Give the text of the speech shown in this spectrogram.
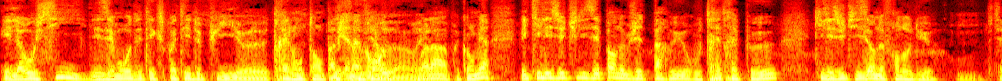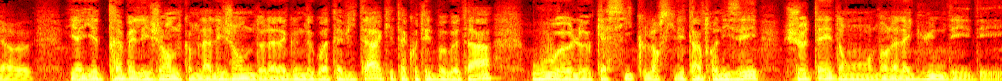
Et là aussi, les émeraudes étaient exploitées depuis euh, très longtemps par Bien les avant eux, hein, oui. Voilà, après combien Mais qui les utilisaient pas en objet de parure ou très très peu, qui les utilisaient en offrande aux dieux. Euh, il y, a, y a de très belles légendes comme la légende de la lagune de Guatavita, qui est à côté de Bogota, où euh, le cacique, lorsqu'il était intronisé, jetait dans, dans la lagune des, des,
